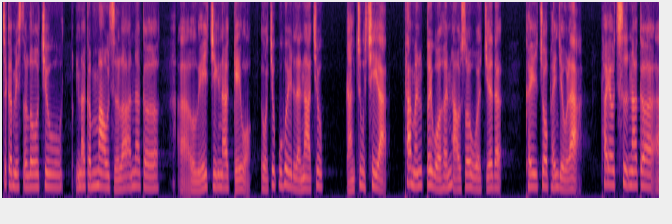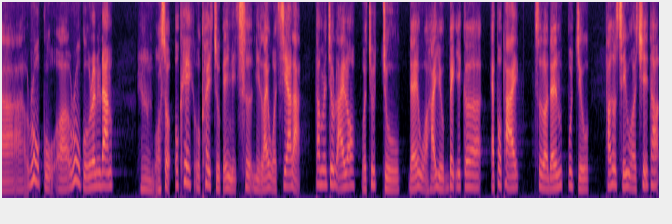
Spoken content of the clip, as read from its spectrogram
这个 Mr. Low 就那个帽子啦，那个啊围巾啦给我，我就不会冷啊，就敢出去了。他们对我很好，说我觉得可以做朋友啦。他要吃那个啊肉骨啊肉骨仁汤，嗯，我说 OK，我可以煮给你吃，你来我家啦。他们就来咯，我就煮，等我还有备一个 apple pie，吃了等不久，他就请我去他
